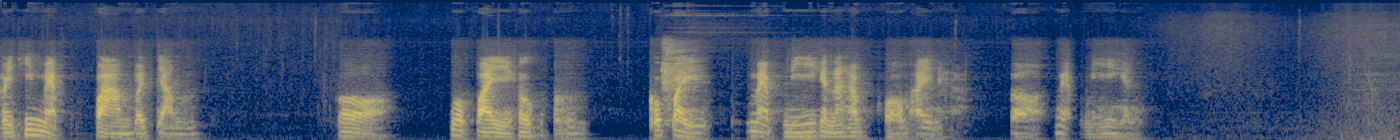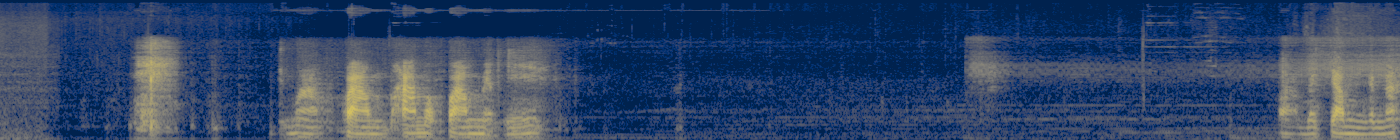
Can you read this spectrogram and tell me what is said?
ไปที่แมปฟาร์มประจำก็ทั่วไปเขาก็ไปแมปนี้กันนะครับ ขออภัยนะครับ ก็แมปนี้กัน มาฟาร์มพามาฟาร์มแบบนี้ฟาร์มประจำกันนะ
